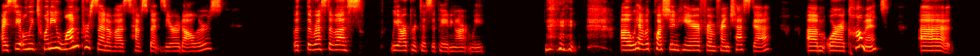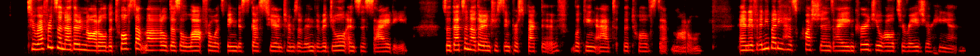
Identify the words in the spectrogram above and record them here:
I see only 21% of us have spent $0, but the rest of us, we are participating, aren't we? uh, we have a question here from Francesca, um, or a comment. Uh, to reference another model, the 12 step model does a lot for what's being discussed here in terms of individual and society. So that's another interesting perspective looking at the 12 step model. And if anybody has questions, I encourage you all to raise your hand.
